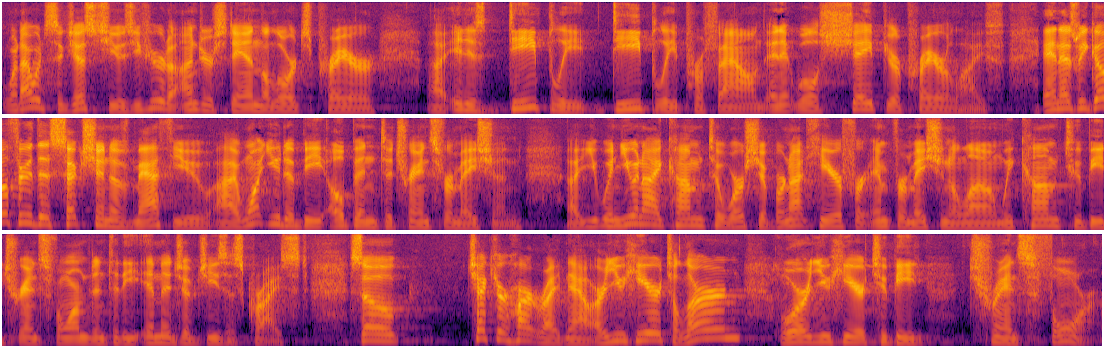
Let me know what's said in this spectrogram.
what I would suggest to you is if you were to understand the Lord's Prayer, uh, it is deeply, deeply profound and it will shape your prayer life. And as we go through this section of Matthew, I want you to be open to transformation. Uh, you, when you and I come to worship, we're not here for information alone. We come to be transformed into the image of Jesus Christ. So check your heart right now. Are you here to learn or are you here to be transformed?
